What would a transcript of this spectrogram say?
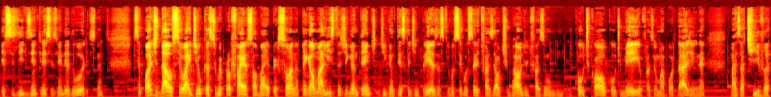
esses leads entre esses vendedores? Né? Você pode dar o seu ideal customer profile, sua buyer persona, pegar uma lista gigantesca de empresas que você gostaria de fazer outbound, de fazer um cold call, cold mail, fazer uma abordagem né, mais ativa,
